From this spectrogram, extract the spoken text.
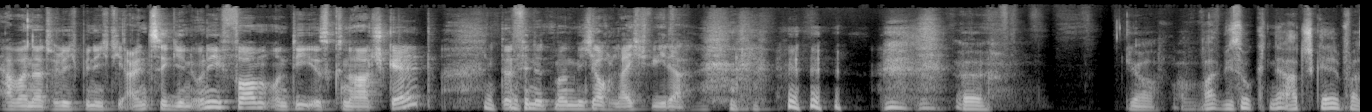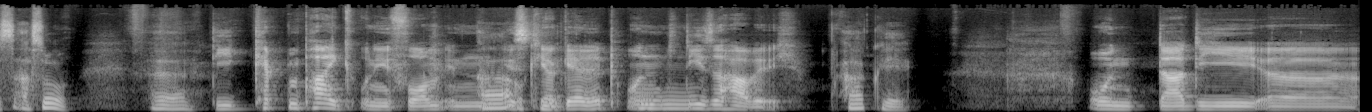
Aber natürlich bin ich die Einzige in Uniform und die ist knatschgelb. Da findet man mich auch leicht wieder. äh, ja, wieso knatschgelb? Was? Ach so. Äh, die Captain Pike Uniform in, ah, ist ja gelb und mhm. diese habe ich. Ah, okay. Und da die äh,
